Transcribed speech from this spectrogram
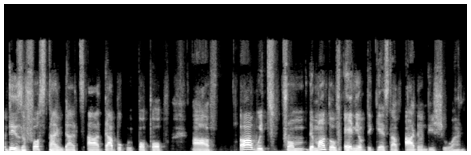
this is the first time that uh, that book will pop up. Uh, uh with from the amount of any of the guests I've had on this show. And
